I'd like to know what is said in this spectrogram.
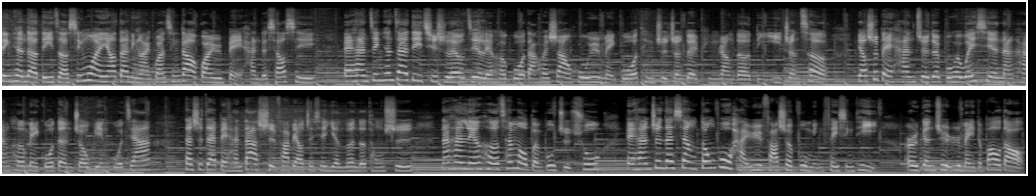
今天的第一则新闻要带您来关心到关于北韩的消息。北韩今天在第七十六届联合国大会上呼吁美国停止针对平壤的敌意政策，表示北韩绝对不会威胁南韩和美国等周边国家。但是在北韩大使发表这些言论的同时，南韩联合参谋本部指出，北韩正在向东部海域发射不明飞行体，而根据日媒的报道，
